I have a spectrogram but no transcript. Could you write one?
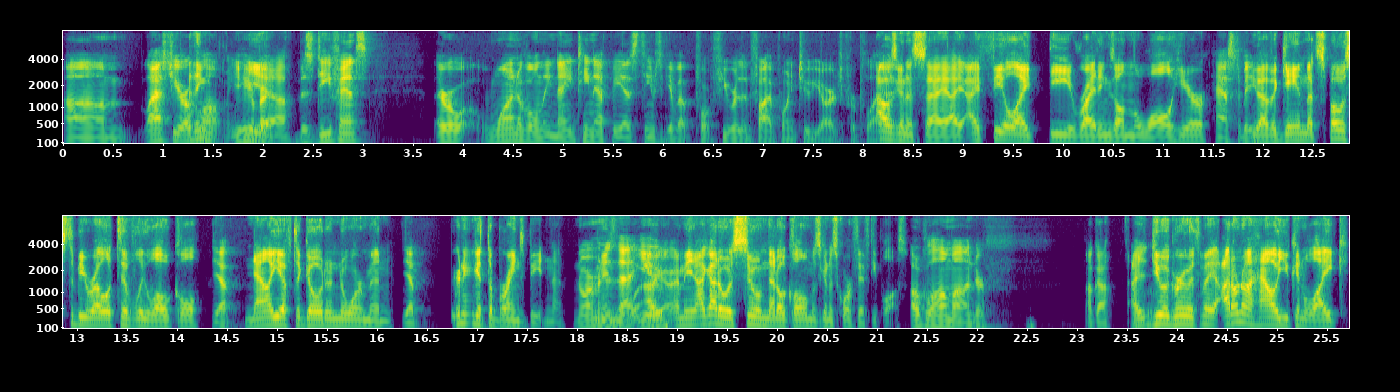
Um, last year, Oklahoma, think, you hear yeah. about this defense. They were one of only 19 FBS teams to give up fewer than 5.2 yards per play. I was going to say, I, I, feel like the writing's on the wall here. Has to be. You have a game that's supposed to be relatively local. Yep. Now you have to go to Norman. Yep. You're going to get the brains beaten in. Norman, I mean, is that you? I, I mean, I got to assume that Oklahoma's going to score 50 plus. Oklahoma under. Okay. I do agree with me. I don't know how you can like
